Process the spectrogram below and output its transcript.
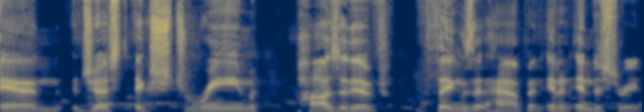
and just extreme positive things that happen in an industry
